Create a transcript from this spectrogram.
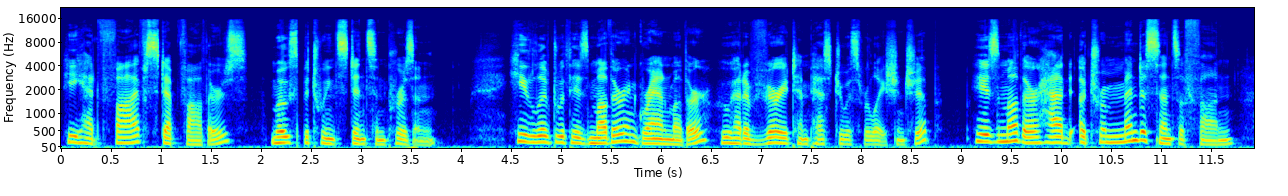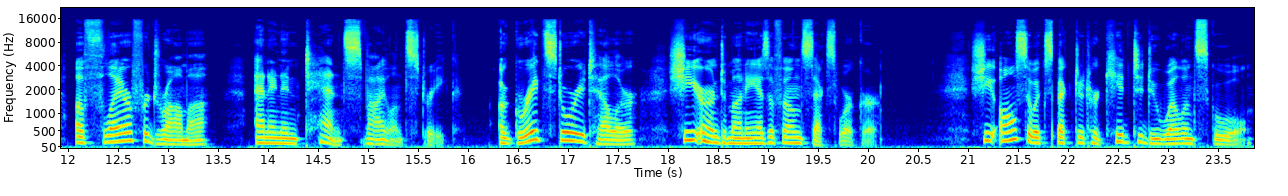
he had five stepfathers, most between stints in prison. He lived with his mother and grandmother, who had a very tempestuous relationship. His mother had a tremendous sense of fun, a flair for drama, and an intense violent streak. A great storyteller, she earned money as a phone sex worker. She also expected her kid to do well in school,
